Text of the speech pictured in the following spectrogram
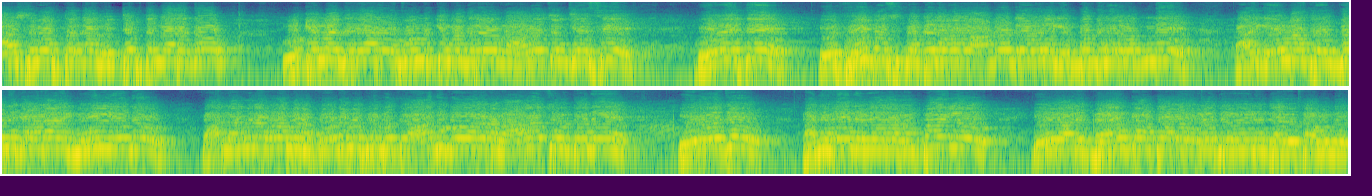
రాష్ట్ర వ్యాప్తంగా విజ్ఞప్తి మేరకు ముఖ్యమంత్రి గారు ఉప ముఖ్యమంత్రి గారు ఆలోచన చేసి ఏవైతే ఈ ఫ్రీ బస్సు పెట్టడం వల్ల ఆటో డ్రైవర్లకు ఇబ్బంది కలుగుతుంది వారికి ఏమాత్రం ఇబ్బంది కలగడానికి వీలు లేదు. వాళ్ళందరూ కూడా మన కూటమి ప్రభుత్వం ఆదుకోవాలన్న ఆలోచనతోనే ఈ రోజు పదిహేను వేల రూపాయలు ఈ వారి బ్యాంక్ ఖాతాలో ఈ రోజు వేయడం జరుగుతూ ఉంది.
